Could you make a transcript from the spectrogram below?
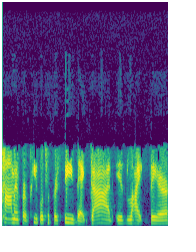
common for people to perceive that God is like their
